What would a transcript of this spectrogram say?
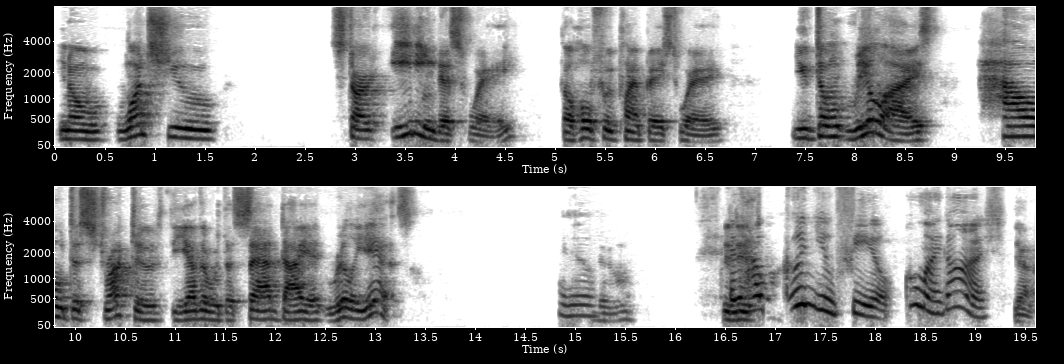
you know, once you start eating this way, the whole food plant based way, you don't realize how destructive the other with the sad diet really is. I know. You know? And how good you feel. Oh my gosh. yeah.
